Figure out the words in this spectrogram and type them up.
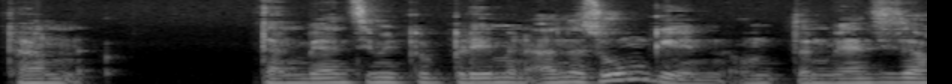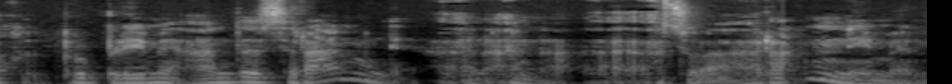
dann, dann werden Sie mit Problemen anders umgehen und dann werden Sie auch Probleme anders ran, also rannehmen.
